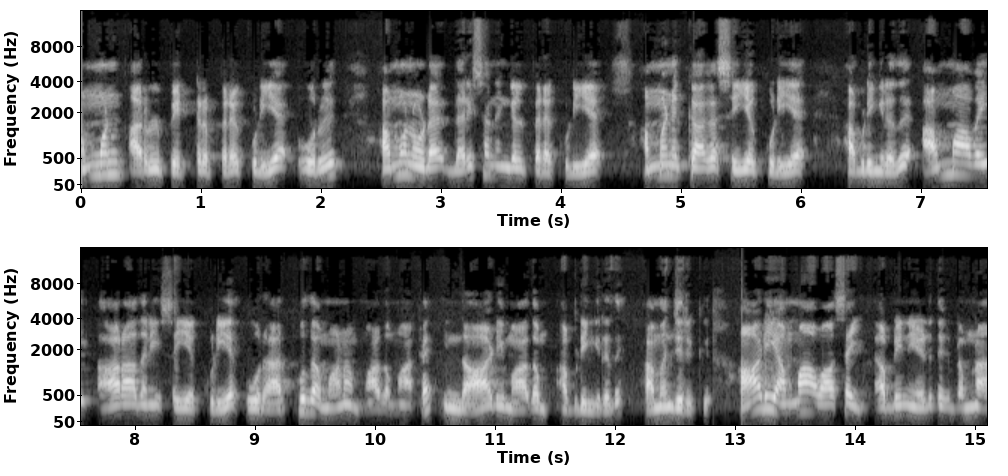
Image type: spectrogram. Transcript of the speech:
அம்மன் அருள் பெற்ற பெறக்கூடிய ஒரு அம்மனோட தரிசனங்கள் பெறக்கூடிய அம்மனுக்காக செய்யக்கூடிய அப்படிங்கிறது அம்மாவை ஆராதனை செய்யக்கூடிய ஒரு அற்புதமான மாதமாக இந்த ஆடி மாதம் அப்படிங்கிறது அமைஞ்சிருக்கு. ஆடி அம்மாவாசை அப்படின்னு எடுத்துக்கிட்டோம்னா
